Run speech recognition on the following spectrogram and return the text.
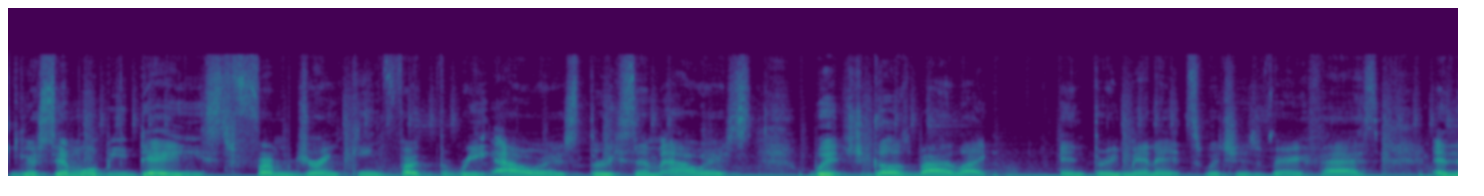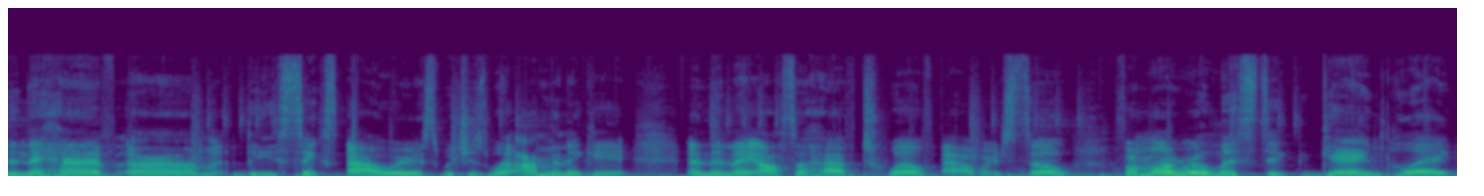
your sim will be dazed from drinking for three hours three sim hours which goes by like in three minutes, which is very fast. And then they have um, the six hours, which is what I'm gonna get. And then they also have 12 hours. So for more realistic gameplay,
